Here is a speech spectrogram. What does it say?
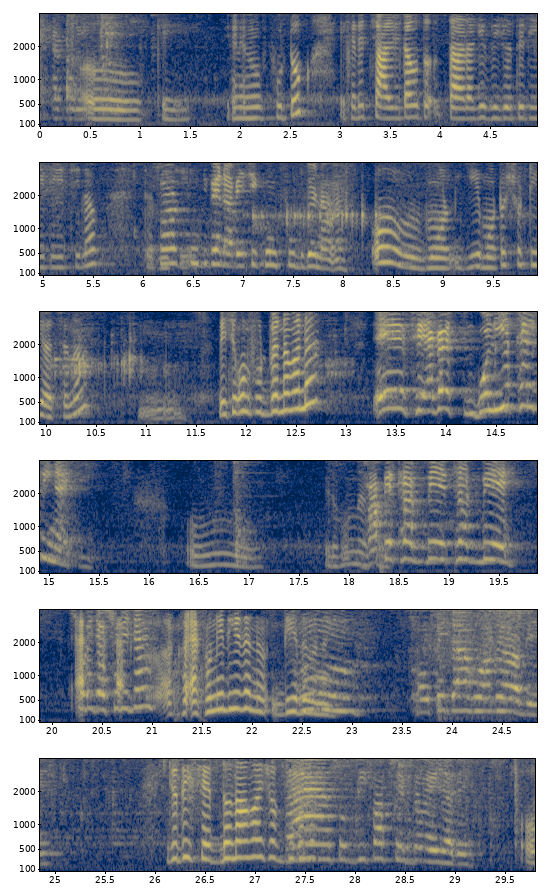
একটা করে ওকে এখানে ফুটুক। এখানে চালটাও তো তার আগে ভিজোতে দিয়ে দিয়েছিলাম। সব ফুটবে না বেশিক্ষণ ফুটবে না। ও ইয়ে মটরশুঁটি আছে না। বেশিক্ষণ ফুটবে না মানে? এ সে একবারে গলিয়ে ফেলবি নাকি? ও এরকম। ভাপে থাকবে থাকবে। সরে যা সরে যা। এখনই দিয়ে দেন দিয়ে দেবে না হুম। ওতে যা হবে হবে। যদি সেদ্ধ না হয় সবজিগুলো হ্যাঁ সবজি সব সেদ্ধ হয়ে যাবে। ও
